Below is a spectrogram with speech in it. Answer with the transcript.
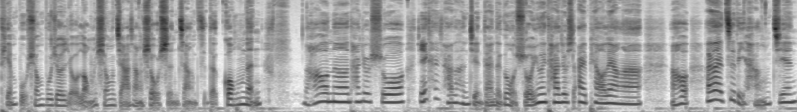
填补胸部，就是有隆胸加上瘦身这样子的功能？然后呢，他就说，一开始他都很简单的跟我说，因为他就是爱漂亮啊。然后他在字里行间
